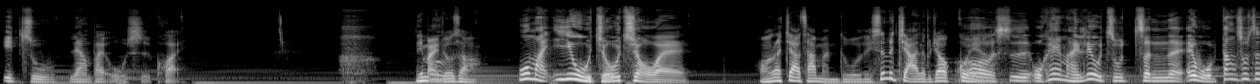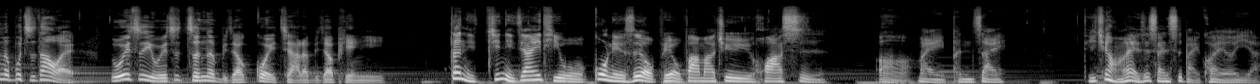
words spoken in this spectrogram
一株两百五十块。你买多少？我，我买一五九九，哎，哦，那价差蛮多的，是不是假的比较贵啊？哦，是我可以买六株真的，哎，我当初真的不知道，哎，我一直以为是真的比较贵，假的比较便宜。但你经你这样一提，我过年是有陪我爸妈去花市啊，嗯，买盆栽，的确好像也是三四百块而已啊。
